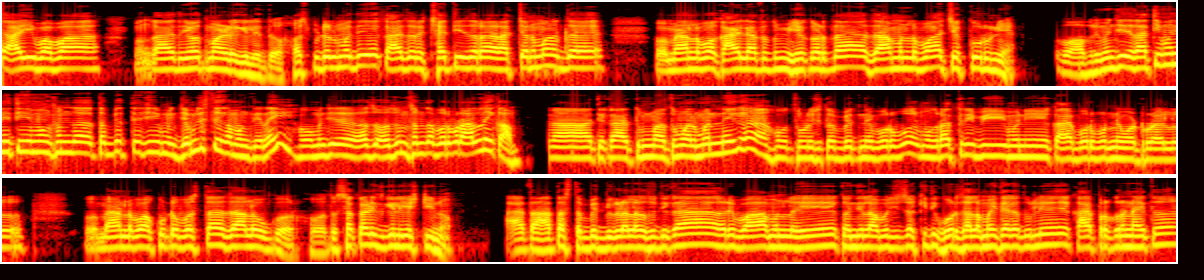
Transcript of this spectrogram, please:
आई बाबा. मग काय तर यवतमाळला गेले तर? हॉस्पिटलमध्ये? काय जरा छाती जरा रातच्यानं म्हणत जाय. अहो, म्हणलं बा काय आता तुम्ही हे करता? जा म्हणलं बा चेक करून या. बापरे म्हणजे राती म्हणे ती मग समजा तब्येत त्याची जमलीच नाही का मग ते नाही? हो म्हणजे अजून अजून समजा बरोबर आलं नाही काम? ना ते काय तुम्हाला तुम्हाला मन नाही का? हो थोडीशी तब्येत नाही बरोबर. मग रात्री बी म्हणे काय बरोबर नाही वाटू राहिलं. हो, म्हणलं बा कुठं बसता? जा लवकर. हो तर सकाळीच गेली एस टीनं आता आताच तब्येत बिघडायला लागत होती का? अरे बा म्हणलं हे कंदीलाबाजीचा किती घोर झाला माहिती आहे का तुले? काय प्रकरण आहे तर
